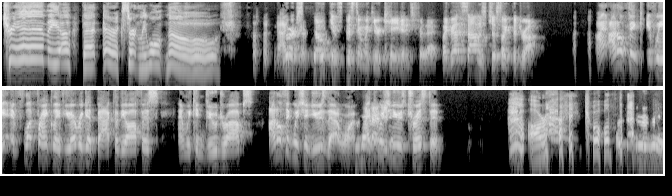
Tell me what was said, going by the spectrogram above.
trivia that Eric certainly won't know. I, You are so consistent with your cadence for that. Like, that sounds just like the drop. I, I don't think if we, if frankly, if you ever get back to the office and we can do drops, I don't think we should use that one. I think we should use Tristan. All right, cool. I do agree.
